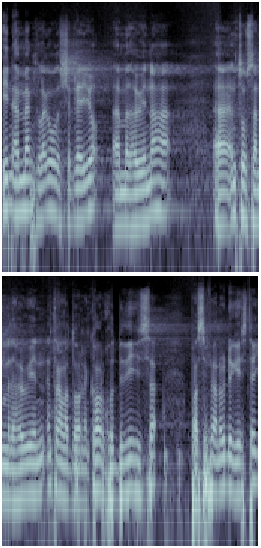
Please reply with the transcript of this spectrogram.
in ammaanka laga wada shaqeeyo madaxweynaha intuusan madaxweyne intaan la doornay ka hor khudbadihiisa baa si fiican u dhegaystay.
